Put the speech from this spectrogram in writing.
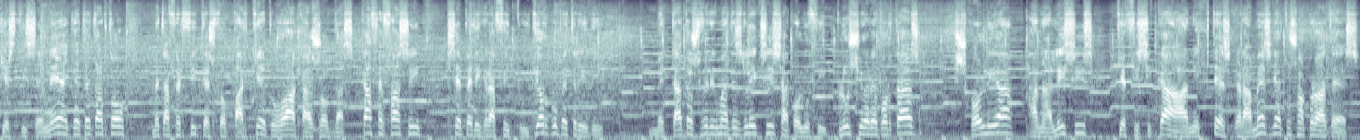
και στις 9 και 4 μεταφερθείτε στο παρκέ του ΟΑΚΑ ζώντας κάθε φάση σε περιγραφή του Γιώργου Πετρίδη. Μετά το σφύριγμα της λήξης ακολουθεί πλούσιο ρεπορτάζ, σχόλια, αναλύσεις και φυσικά ανοιχτές γραμμές για τους ακροατές.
